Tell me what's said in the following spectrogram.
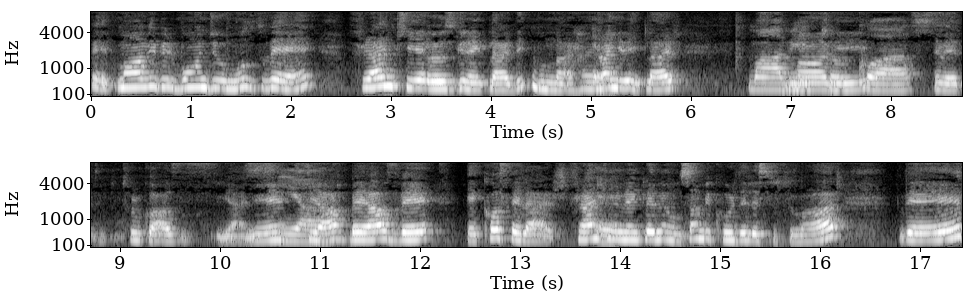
Evet mavi bir boncuğumuz ve Frankie'ye özgü renkler değil mi bunlar? Hangi, hangi renkler? Mavi, Mavi. turkuaz. Evet, turkuaz yani Siyah. siyah, beyaz ve ekoseler. Frankie'nin Evet. renklerinden oluşan bir kurdele süsü var. Ve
